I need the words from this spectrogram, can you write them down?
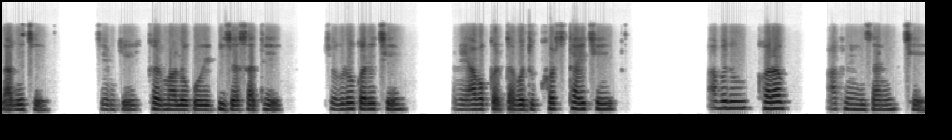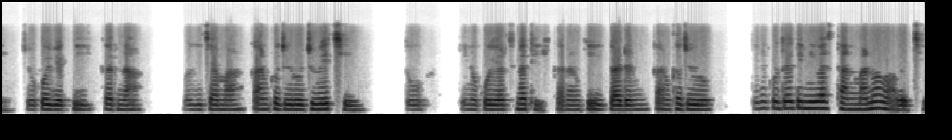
લાગે છે. જેમ કે ઘરમાં લોકો એકબીજા સાથે ઝઘડો કરે છે અને આવક કરતાં વધુ ખર્ચ થાય છે. આ બધું ખરાબ આંખની નિશાની છે. જો કોઈ વ્યક્તિ ઘરના બગીચામાં કાનખજૂરો જુએ છે, તો તેનો કોઈ અર્થ નથી, કારણ કે ગાર્ડન કાનખજૂરો તેને કુદરતી નિવાસ સ્થાન માનવામાં આવે છે.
